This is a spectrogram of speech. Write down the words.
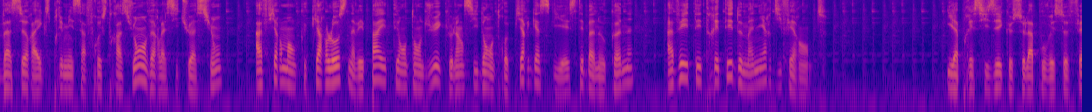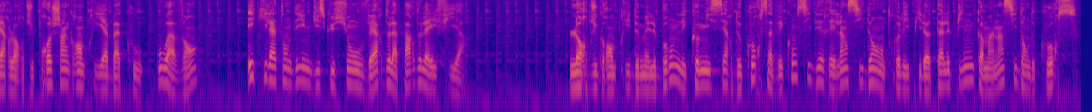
Vasseur a exprimé sa frustration envers la situation, affirmant que Carlos n'avait pas été entendu et que l'incident entre Pierre Gasly et Esteban Ocon avait été traité de manière différente. Il a précisé que cela pouvait se faire lors du prochain Grand Prix à Bakou ou avant, et qu'il attendait une discussion ouverte de la part de la FIA. Lors du Grand Prix de Melbourne, les commissaires de course avaient considéré l'incident entre les pilotes alpines comme un incident de course,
